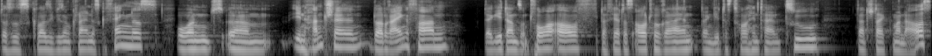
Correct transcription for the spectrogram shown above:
Das ist quasi wie so ein kleines Gefängnis. Und ähm, in Handschellen dort reingefahren. Da geht dann so ein Tor auf, da fährt das Auto rein, dann geht das Tor hinter ihm zu, dann steigt man da aus.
